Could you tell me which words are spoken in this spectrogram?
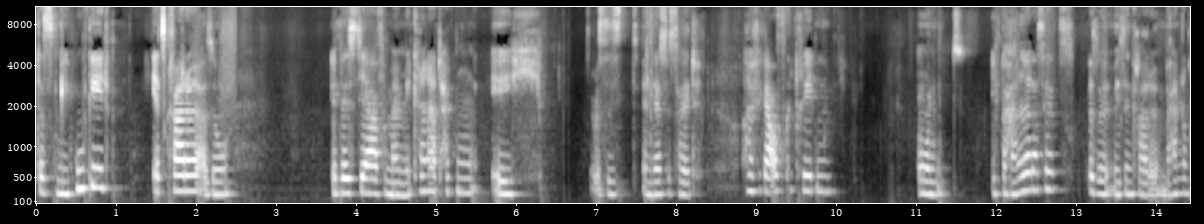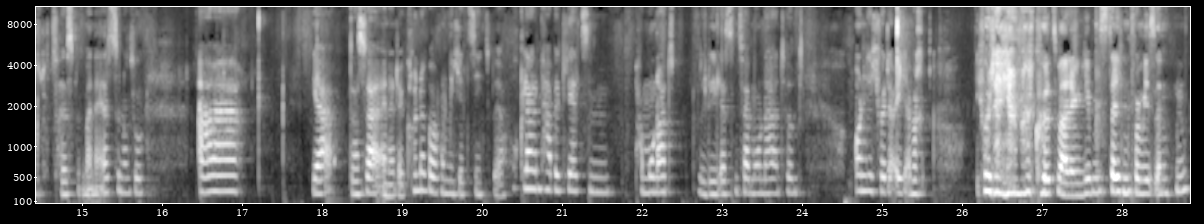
dass es mir gut geht. Jetzt gerade, also ihr wisst ja von meinen Migräneattacken, ich, es ist in letzter Zeit häufiger aufgetreten und ich behandle das jetzt also wir sind gerade im Behandlungsprozess mit meiner Ärztin und so. Aber ja, das war einer der Gründe, warum ich jetzt nichts mehr hochgeladen habe die letzten paar Monate, also die letzten zwei Monate. Und ich wollte euch einfach, ich wollte euch einfach kurz mal ein Lebenszeichen von mir senden.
